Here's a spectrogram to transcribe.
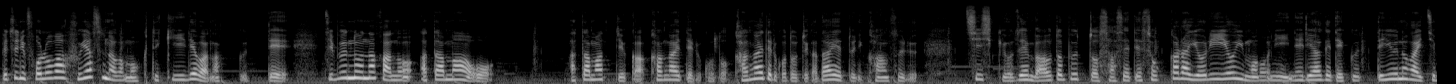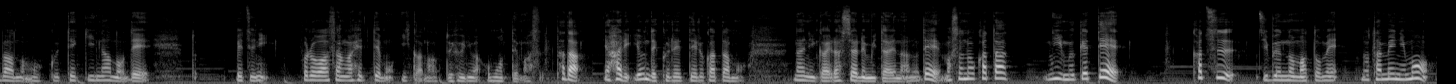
別にフォロワー増やすのが目的ではなくって自分の中の頭を頭っていうか考えてること考えてることっていうかダイエットに関する知識を全部アウトプットさせてそこからより良いものに練り上げていくっていうのが一番の目的なので別にフォロワーさんが減ってもいいかなというふうには思ってます。ただやはり読んでくれてる方も何人かいらっしゃるみたいなので、まあ、その方に向けてかつ自分のまとめのためにも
